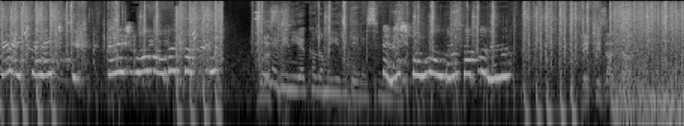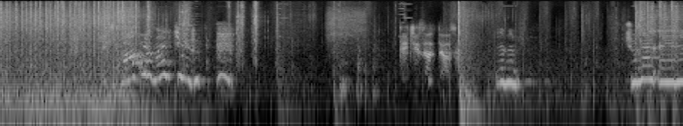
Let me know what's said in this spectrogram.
beleş beleş. Beleş boldan tatlı. Burası. Yine beni yakalamayı bir denesin. Beleş bol boldan tatlı. Teçhizat lazım. Ne yapıyor lan ki? teçhizat lazım. Şuradan eğlenelim.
